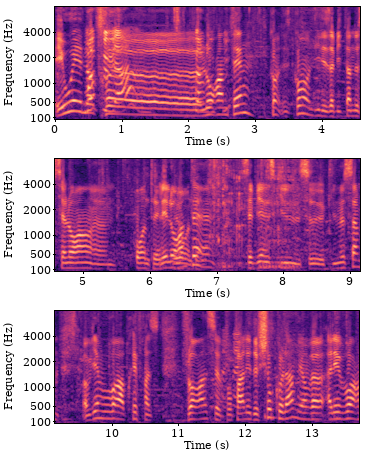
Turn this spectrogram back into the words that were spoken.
Et où est notre euh, Laurentin Com- Comment on dit les habitants de Saint-Laurent euh, Laurentin. Les Laurentins, hein. c'est bien ce qu'il me semble. On vient vous voir après, France, Florence, pour parler de chocolat, mais on va aller voir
